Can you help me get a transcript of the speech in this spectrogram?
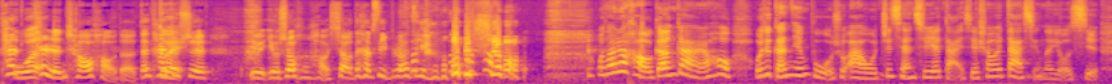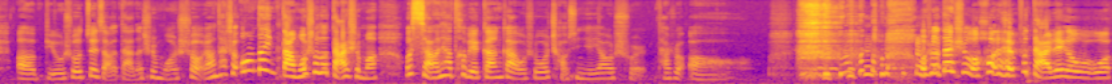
他，他人超好的，但他就是有有时候很好笑，但他自己不知道自己很好笑。我当时好尴尬，然后我就赶紧补，我說啊，我之前其实也打一些稍微大型的游戏，呃，比如说最早打的是魔兽，然后他说，哦，那你打魔兽都打什么？我想了一下，特别尴尬，我说我炒迅捷药水，他说哦，我说但是我后来不打这个，我我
